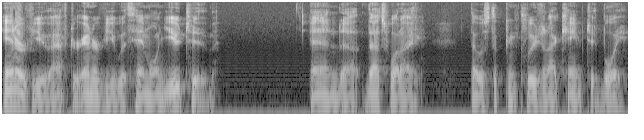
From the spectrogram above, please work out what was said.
interview after interview with him on YouTube, and uh, that's what I that was the conclusion I came to. Boy,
